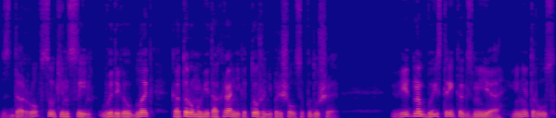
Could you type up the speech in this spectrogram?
«Здоров, сукин сын!» — выдавил Блэк, которому вид охранника тоже не пришелся по душе. «Видно, быстрый, как змея, и не трус.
